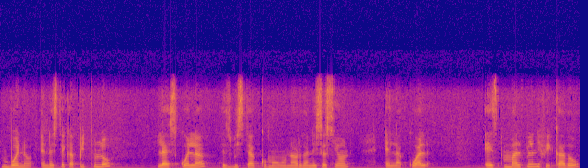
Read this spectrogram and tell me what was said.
Bueno, en este capítulo la escuela es vista como una organización en la cual es mal planificado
